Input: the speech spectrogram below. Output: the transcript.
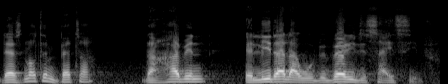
There's nothing better than having a leader that will be very decisive.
